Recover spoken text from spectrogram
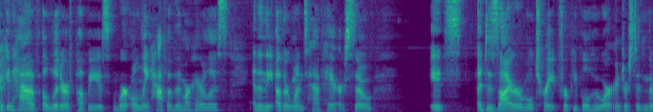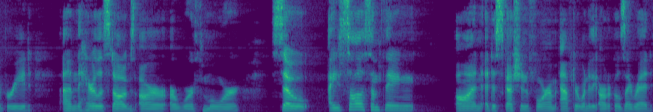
You can have a litter of puppies where only half of them are hairless, and then the other ones have hair. So it's a desirable trait for people who are interested in the breed. Um, the hairless dogs are are worth more. So I saw something on a discussion forum after one of the articles I read,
